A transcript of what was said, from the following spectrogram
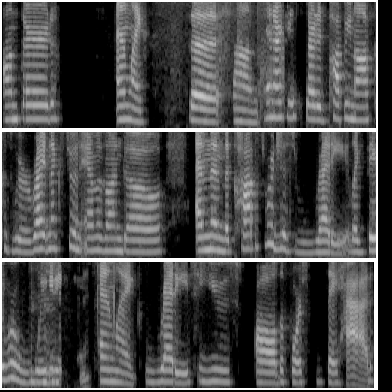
on third and like the um, anarchists started popping off because we were right next to an amazon go and then the cops were just ready like they were waiting and like ready to use all the force that they had.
